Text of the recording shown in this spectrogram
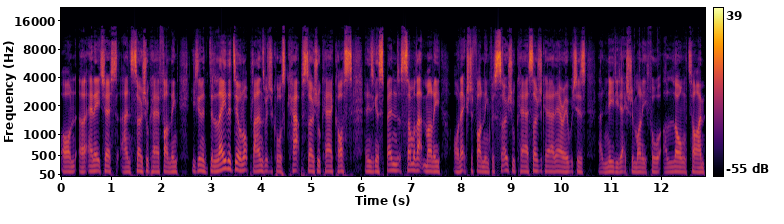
on uh, NHS and social care funding. He's going to delay the Dilnot plans, which of course caps social care costs, and he's going to spend some of that money on extra funding for social care. Social care, an area which has uh, needed extra money for a long time.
